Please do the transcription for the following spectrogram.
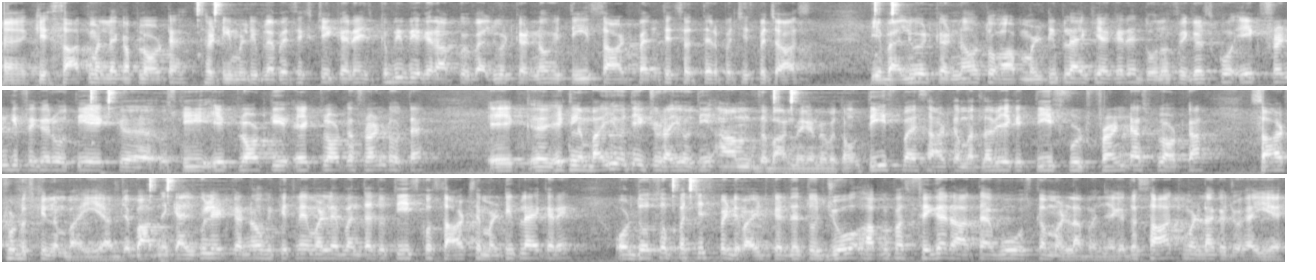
है कि सात मरले का प्लॉट है। 30 मल्टीप्लाई बाई सिक्सटी करें। कभी भी अगर आपको वैल्यूएट करना हो तीस, साठ, पैंतीस, सत्तर, पच्चीस, पचास, ये वैल्यूएट करना हो तो आप मल्टीप्लाई किया करें। दोनों फिगर्स को, एक फ्रंट की फिगर होती है, एक उसकी, एक प्लॉट की, एक प्लॉट का फ्रंट होता है। एक एक लंबाई होती है एक चौड़ाई होती है आम जबान में अगर मैं बताऊँ। तीस बाई साठ का मतलब ये कि तीस फुट फ्रंट है उस प्लॉट का साठ फुट उसकी लंबाई है। अब जब आपने कैलकुलेट करना हो कि कितने मरले बनता है तो तीस को साठ से मल्टीप्लाई करें और 225 पे डिवाइड कर दें तो जो आपके पास फिगर आता है वो उसका मरला बन जाएगा। तो सात मरला का जो है ये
